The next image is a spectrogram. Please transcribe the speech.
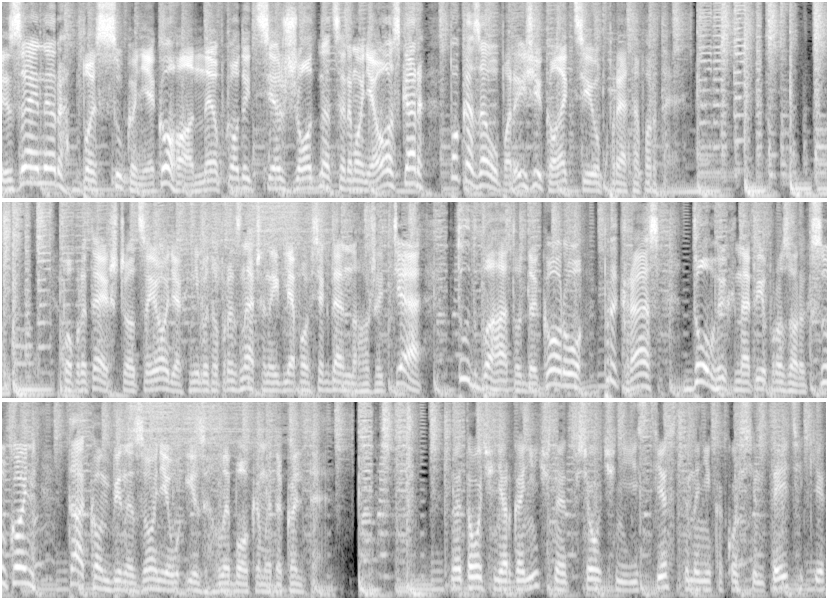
Дизайнер, без суконь якого не обходиться жодна церемонія Оскар, показав у Парижі колекцію Прета-Порте. Попри те, що цей одяг нібито призначений для повсякденного життя, тут багато декору, прикрас, довгих напівпрозорих суконь та комбінезонів із глибокими декольте. Но это очень органично, это все очень естественно, никакой синтетики.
